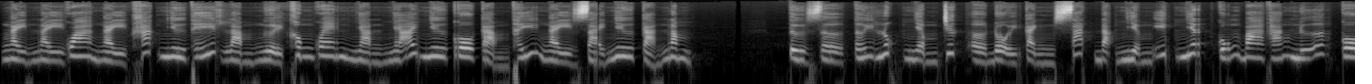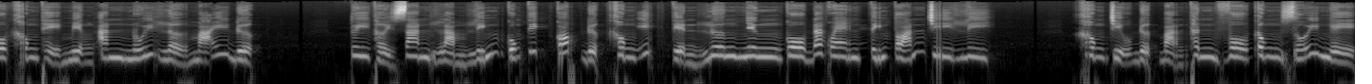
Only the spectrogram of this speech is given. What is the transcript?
Ngày này qua ngày khác như thế làm người không quen nhàn nhã như cô cảm thấy ngày dài như cả năm. Từ giờ tới lúc nhậm chức ở đội cảnh sát đặc nhiệm ít nhất cũng 3 tháng nữa, cô không thể miệng ăn núi lở mãi được. Tuy thời gian làm lính cũng tích cóp được không ít tiền lương nhưng cô đã quen tính toán chi ly. Không chịu được bản thân vô công dối nghề.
